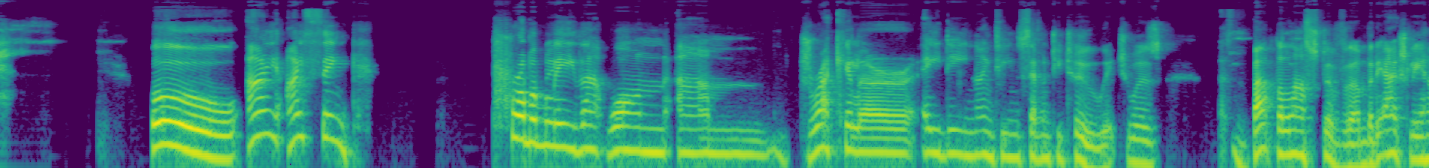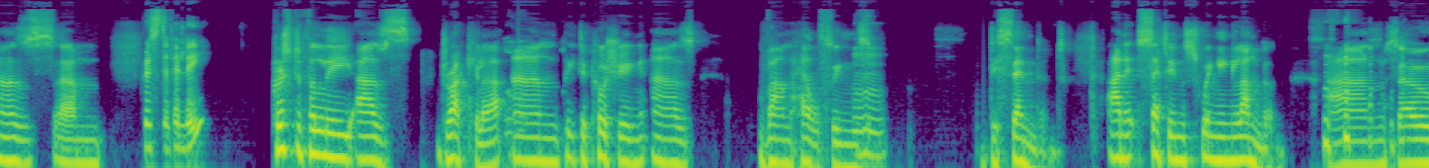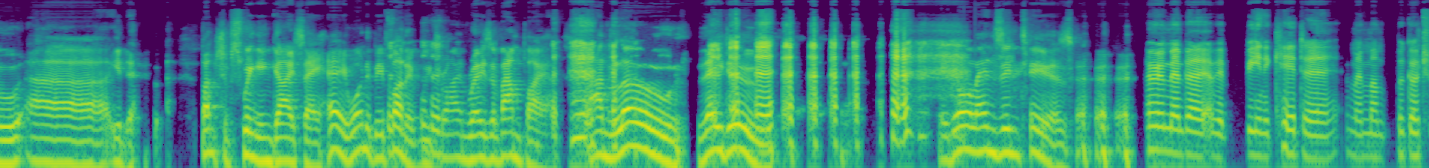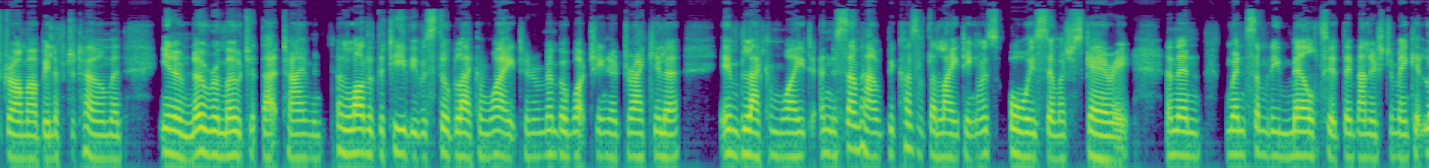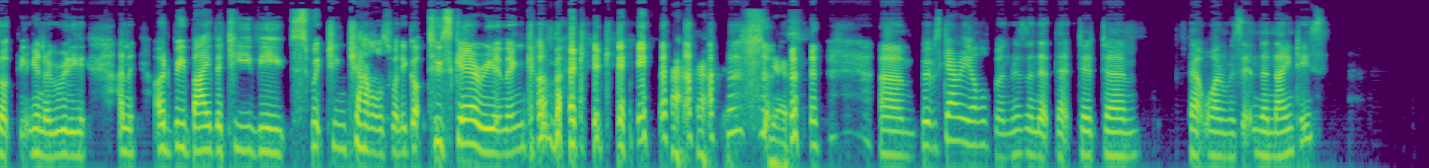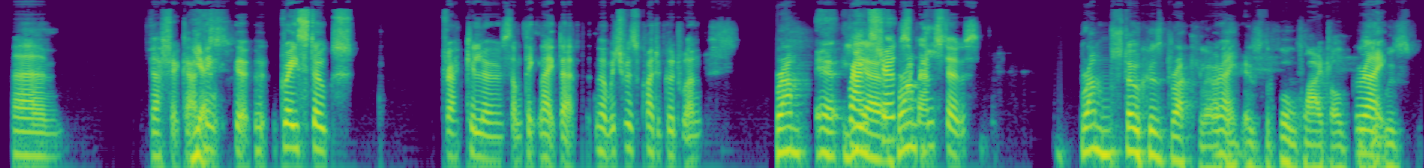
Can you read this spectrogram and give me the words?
Oh, I I think probably that one, um, Dracula AD 1972, which was about the last of them, but it actually has um, Christopher Lee. Christopher Lee as Dracula mm-hmm. and Peter Cushing as Van Helsing's mm-hmm. descendant, and it's set in swinging London. and so, uh, you know, bunch of swinging guys say, "Hey, won't it be fun if we try and raise a vampire?" And lo, they do. it all ends in tears. I remember being a kid, uh, my mum would go to drama, I'd be left at home, and you know, no remote at that time, and a lot of the TV was still black and white. And I remember watching a Dracula in black and white, and somehow because of the lighting, it was always so much scary. And then when somebody melted, they managed to make it look, you know, really. And I'd be by the TV switching channels when it got too scary, and then come back again. yes. Um, but it was Gary Oldman, isn't it, that did um, that one? Was it in the nineties? um, gosh, I yes. think uh, Greystoke's Dracula or something like that, which was quite a good one. Bram, uh, Bram yeah, Stokes, Bram, Bram Stokes. Bram Stoker's Dracula, right. I think, is the full title. Right. It was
